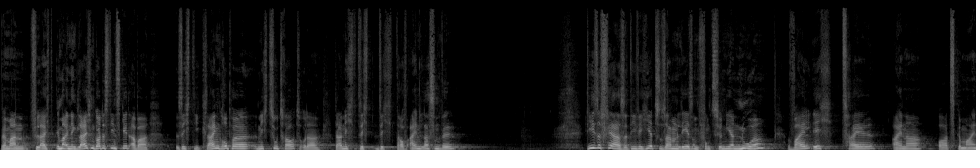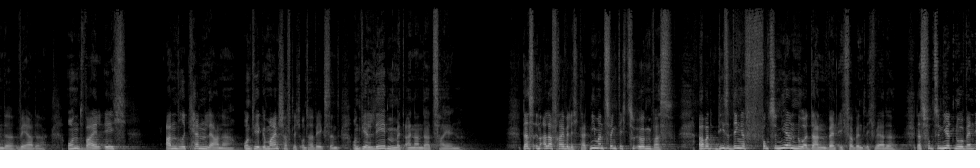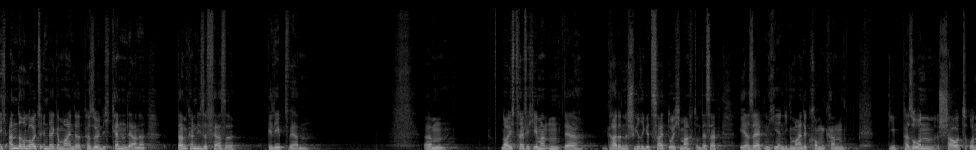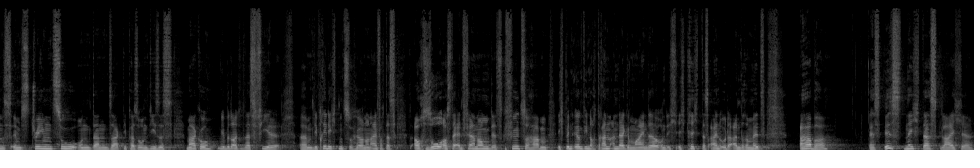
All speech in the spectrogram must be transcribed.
wenn man vielleicht immer in den gleichen Gottesdienst geht, aber sich die Kleingruppe nicht zutraut oder da nicht sich, sich darauf einlassen will. Diese Verse, die wir hier zusammen lesen, funktionieren nur, weil ich Teil einer Ortsgemeinde werde und weil ich andere kennenlerne und wir gemeinschaftlich unterwegs sind und wir Leben miteinander teilen. Das in aller Freiwilligkeit. Niemand zwingt dich zu irgendwas. Aber diese Dinge funktionieren nur dann, wenn ich verbindlich werde. Das funktioniert nur, wenn ich andere Leute in der Gemeinde persönlich kennenlerne. Dann können diese Verse gelebt werden. Ähm, neulich treffe ich jemanden, der gerade eine schwierige Zeit durchmacht und deshalb eher selten hier in die Gemeinde kommen kann, die Person schaut uns im Stream zu und dann sagt die Person dieses, Marco, mir bedeutet das viel, ähm, die Predigten zu hören und einfach das auch so aus der Entfernung das Gefühl zu haben, ich bin irgendwie noch dran an der Gemeinde und ich, ich kriege das eine oder andere mit. Aber es ist nicht das Gleiche,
